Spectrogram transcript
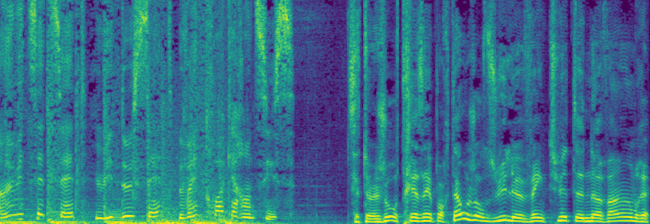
1877 827 2346. C'est un jour très important aujourd'hui, le 28 novembre,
